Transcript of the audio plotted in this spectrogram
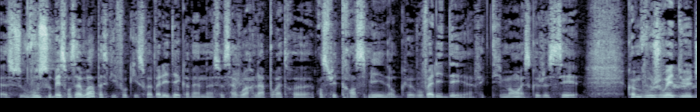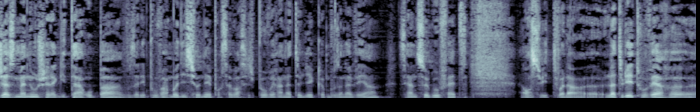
Euh, vous soumez son savoir parce qu'il faut qu'il soit validé quand même, ce savoir-là, pour être ensuite transmis. Donc vous validez effectivement. Est-ce que je sais, comme vous jouez du jazz manouche à la guitare ou pas, vous allez pouvoir m'auditionner pour savoir si je peux ouvrir un atelier comme vous en avez un? C'est un de ceux que vous faites. Ensuite, voilà, euh, l'atelier est ouvert, euh,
